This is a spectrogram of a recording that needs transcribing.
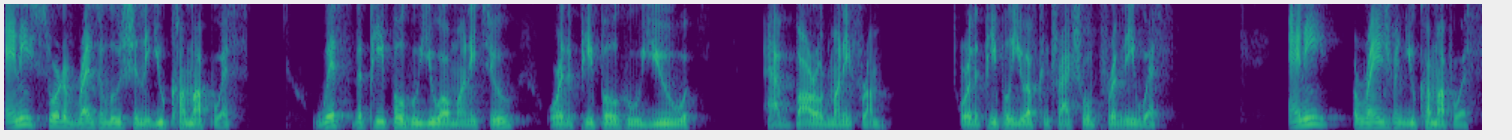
any sort of resolution that you come up with with the people who you owe money to, or the people who you have borrowed money from, or the people you have contractual privity with. Any arrangement you come up with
